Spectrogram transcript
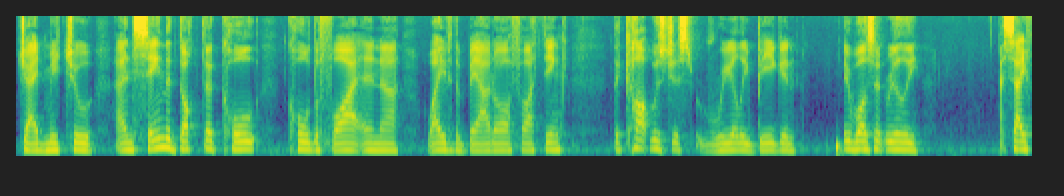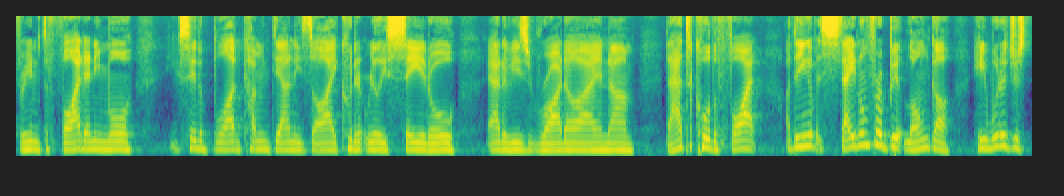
Jade Mitchell. And seeing the doctor call call the fight and uh, wave the bout off, I think the cut was just really big and it wasn't really safe for him to fight anymore. You could see the blood coming down his eye. Couldn't really see it all out of his right eye, and um, they had to call the fight. I think if it stayed on for a bit longer, he would have just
